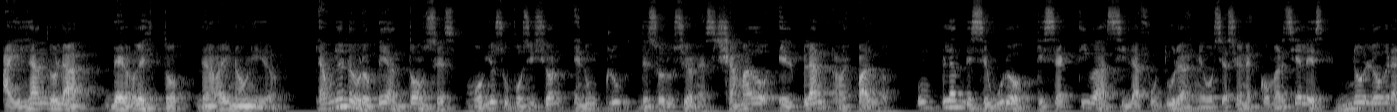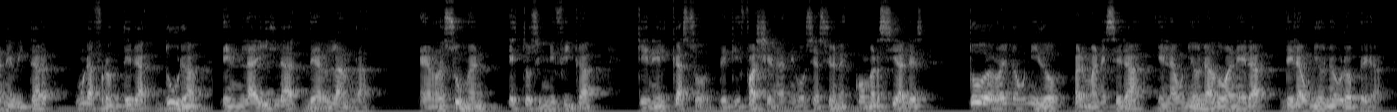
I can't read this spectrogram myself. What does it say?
aislándola del resto del Reino Unido. La Unión Europea entonces movió su posición en un club de soluciones llamado el Plan Respaldo, un plan de seguro que se activa si las futuras negociaciones comerciales no logran evitar una frontera dura en la isla de Irlanda. En resumen, esto significa que en el caso de que fallen las negociaciones comerciales, todo el Reino Unido permanecerá en la unión aduanera de la Unión Europea,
